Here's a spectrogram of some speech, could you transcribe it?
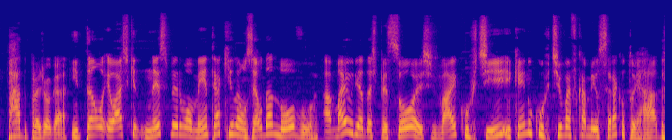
hypado para jogar. Então, eu acho que nesse primeiro momento é aquilo, é um Zelda novo. A maioria das pessoas vai curtir e quem não curtiu vai ficar meio, será que eu tô errado?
